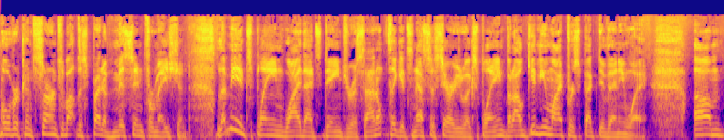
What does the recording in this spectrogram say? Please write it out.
over concerns about the spread of misinformation. Let me explain why that's dangerous. I don't think it's necessary to explain, but I'll give you my perspective anyway. Um,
